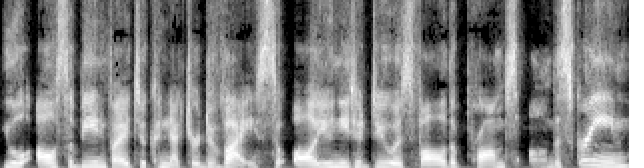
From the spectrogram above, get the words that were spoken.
you will also be invited to connect your device. So all you need to do is follow the prompts on the screen.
